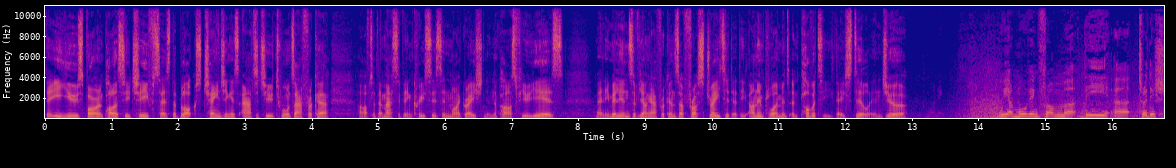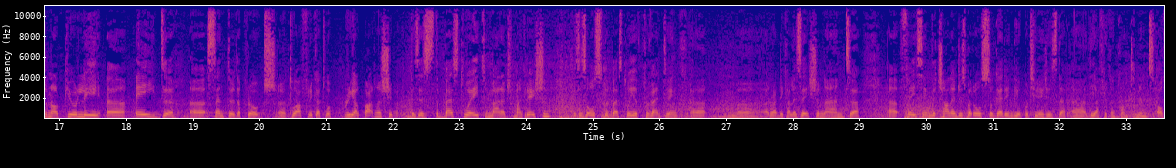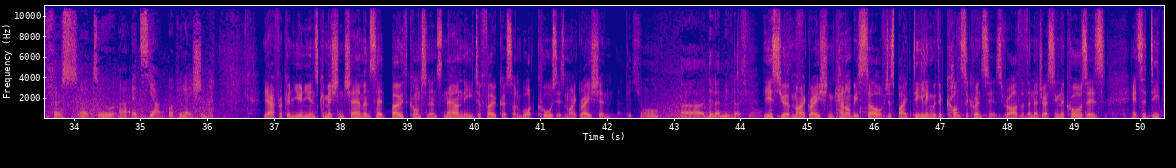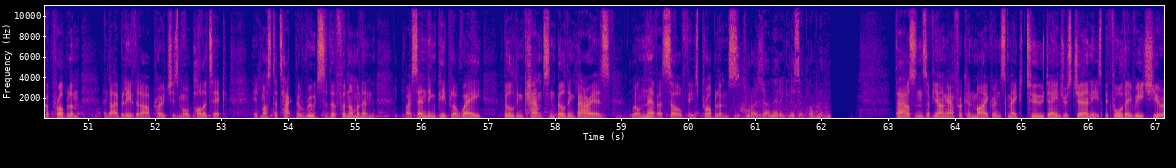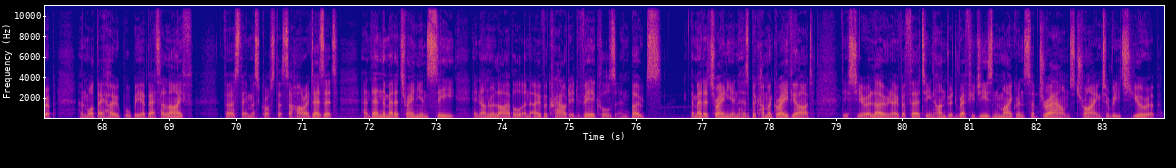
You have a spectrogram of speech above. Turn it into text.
The EU's foreign policy chief says the bloc's changing its attitude towards Africa after the massive increases in migration in the past few years. Many millions of young Africans are frustrated at the unemployment and poverty they still endure. We are moving from uh, the uh, traditional, purely uh, aid uh, centered approach uh, to Africa to a real partnership. This is the best way to manage migration. This is also the best way of preventing uh, radicalization and facing the challenges, but also getting the opportunities that the African continent offers to its young population. The African Union's Commission chairman said both continents now need to focus on what causes migration. The issue of migration cannot be solved just by dealing with the consequences rather than addressing the causes. It's a deeper problem, and I believe that our approach is more politic. It must attack the roots of the phenomenon. By sending people away, building camps and building barriers, we'll never solve these problems. Thousands of young African migrants make two dangerous journeys before they reach Europe and what they hope will be a better life. First, they must cross the Sahara Desert and then the Mediterranean Sea in unreliable and overcrowded vehicles and boats. The Mediterranean has become a graveyard. This year alone, over 1,300 refugees and migrants have drowned trying to reach Europe.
